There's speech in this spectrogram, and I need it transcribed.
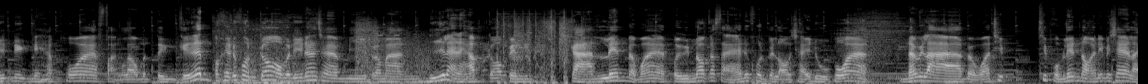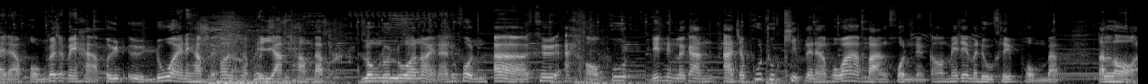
นิดนึงนะครับ เพราะว่าฝั่งเรามันตึงเกิน โอเคทุกคนก็วันนี้น่าจะมีประมาณนี้แหละนะครับ ก็เป็นการเล่นแบบว่าปืนนอกกระแสให้ทุกคนไปลองใช้ดู เพราะว่าณเวลาแบบว่าที่ ที่ผมเล่นน้อยนี่ไม่ใช่อะไรนะ ผมก็จะไปหาปืนอื่นด้วยนะครับ แล้วก็จะพยายามทำแบบลงรัวๆหน่อยนะทุกคน เอ่อ คืออขอพูดนิดนึงแล้วกัน อาจจะพูดทุกคลิปเลยนะ เพราะว่าบางคนเนี่ยก็ไม่ได้มาดูคลิปผมแบบตลอด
